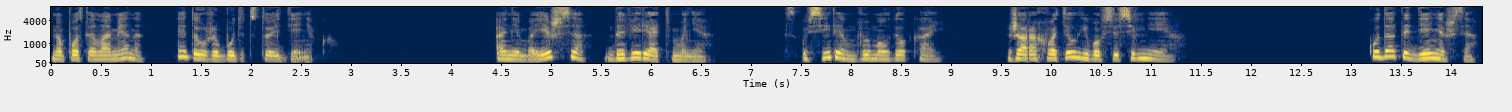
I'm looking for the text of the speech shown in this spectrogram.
Но после Ламена это уже будет стоить денег. А не боишься доверять мне? С усилием вымолвил Кай. Жар охватил его все сильнее. «Куда ты денешься?» –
